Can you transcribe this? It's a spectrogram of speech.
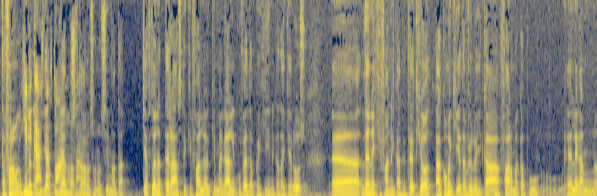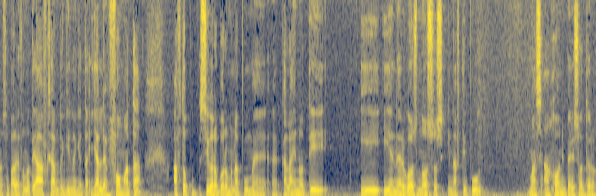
Τα φάρμακα που Γενικά λέτε στα για, για τα αυτοάνωσα. αυτοάνωσα νοσήματα. Και αυτό είναι τεράστιο κεφάλαιο και μεγάλη κουβέντα που έχει γίνει κατά καιρούς. Ε, δεν έχει φανεί κάτι τέτοιο. Ακόμα και για τα βιολογικά φάρμακα που έλεγαν στο παρελθόν ότι α, αυξάνουν τον κίνδυνο για, τα, για λεμφώματα. Αυτό που σίγουρα μπορούμε να πούμε ε, καλά είναι ότι η, η ενεργός νόσος είναι αυτή που μας αγχώνει περισσότερο.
